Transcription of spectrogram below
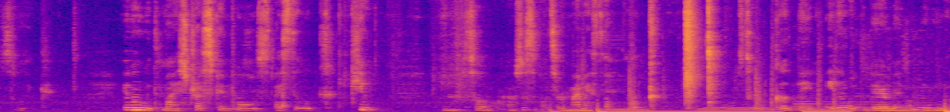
So, like, even with my stress pimples, I still look cute. You know, so I was just about to remind myself, look, still look good, babe. Even with the bare minimum, even with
